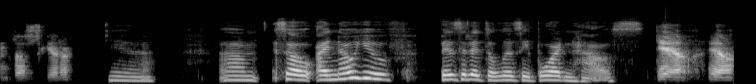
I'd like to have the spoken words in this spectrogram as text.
investigator. Yeah. Um, so I know you've visited the Lizzie Borden house, Yeah, yeah,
